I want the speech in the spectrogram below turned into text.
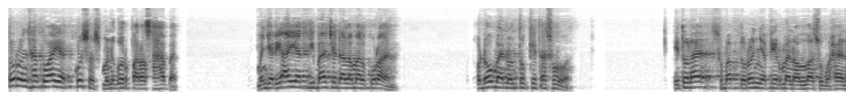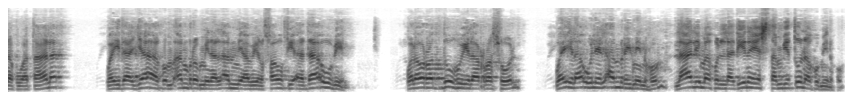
Turun satu ayat khusus menegur para sahabat. Menjadi ayat dibaca dalam Al-Quran. Pedoman untuk kita semua. Itulah sebab turunnya firman Allah Subhanahu wa taala Wa idza ja'akum amrun minal amni awil khawfi ada'u bih. Walau radduhu ila rasul wa ila ulil amri minhum lalimahu alladhina yastambitunahu minhum.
